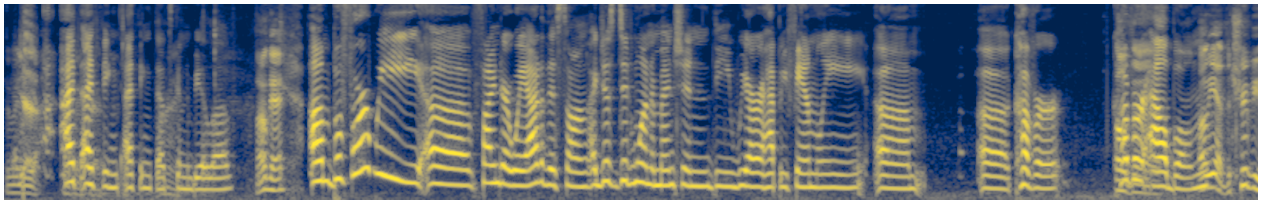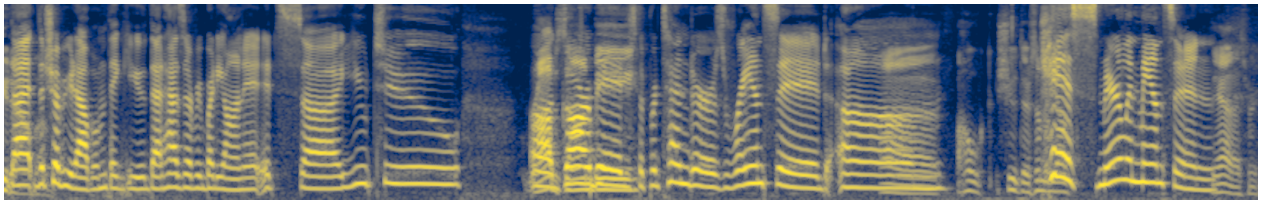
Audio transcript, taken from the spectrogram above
Did we- Yeah. I, I think I think that's going to be a love. Okay. Um, before we uh, find our way out of this song, I just did want to mention the "We Are a Happy Family" um, uh, cover Oh, cover the- album. Oh yeah, the tribute that album. the tribute album. Thank you. That has everybody on it. It's uh, U2, uh, garbage, Zombie. the Pretenders, Rancid, um, uh, oh shoot, there's somebody Kiss, Marilyn Manson. Yeah, that's right.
